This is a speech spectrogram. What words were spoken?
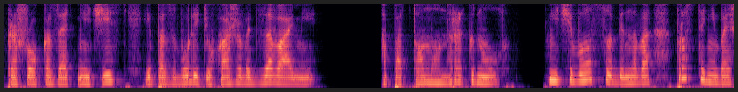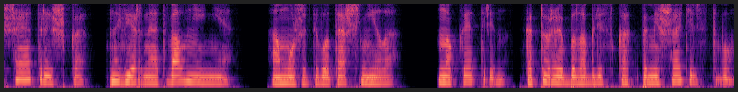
прошу оказать мне честь и позволить ухаживать за вами». А потом он рыгнул. Ничего особенного, просто небольшая отрыжка. Наверное, от волнения. А может, его тошнило. Но Кэтрин, которая была близка к помешательству,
